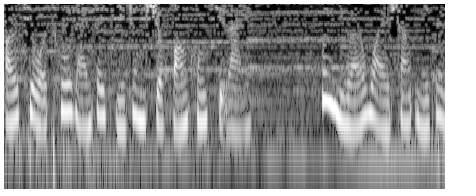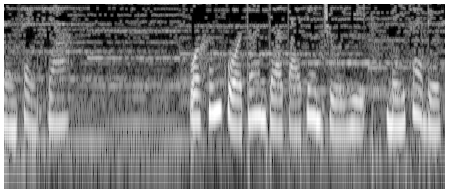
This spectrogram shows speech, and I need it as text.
而且我突然在急诊室惶恐起来，为女儿晚上一个人在家。我很果断的改变主意，没再留下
